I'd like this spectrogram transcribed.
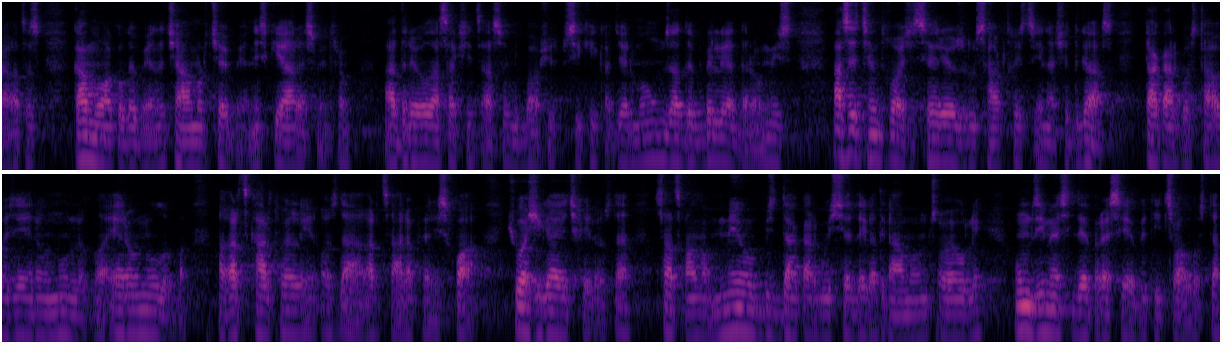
რაღაცას გამოაკლდებიან და ჩამორჩებიან. ის კი არ ესმით რომ ადრეულ ასაკში წასული ბავშვის ფსიქიკა ჯერ მოუმზადებელია და რომ ის ასეთ შემთხვევაში სერიოზული საფრთხის წინაშე დგას, დაკარგოს თავისი ეროვნულობა, ეროვნულობა, აღარც ქართველი იყოს და აღარც არაფერი სხვა, შუაში გაეჭხიროს და საწყალმა მეობის დაკარგვის შედეგად გამომწვეული უმძიმესი დეპრესიებით იწვალოს და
